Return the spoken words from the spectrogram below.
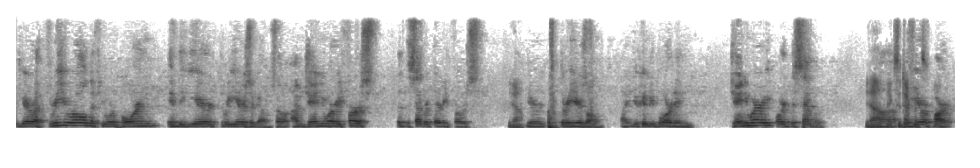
You're a three year old if you were born in the year three years ago. So I'm January 1st to December 31st, Yeah, you're three years old. Uh, you could be born in January or December. yeah, uh, makes a difference. A year apart,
